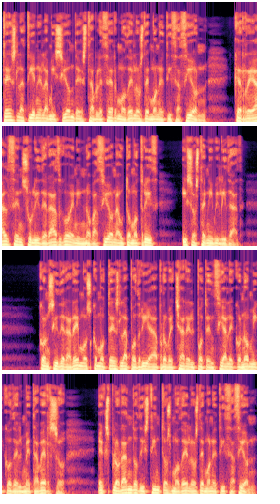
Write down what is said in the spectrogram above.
Tesla tiene la misión de establecer modelos de monetización que realcen su liderazgo en innovación automotriz y sostenibilidad. Consideraremos cómo Tesla podría aprovechar el potencial económico del metaverso, explorando distintos modelos de monetización,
